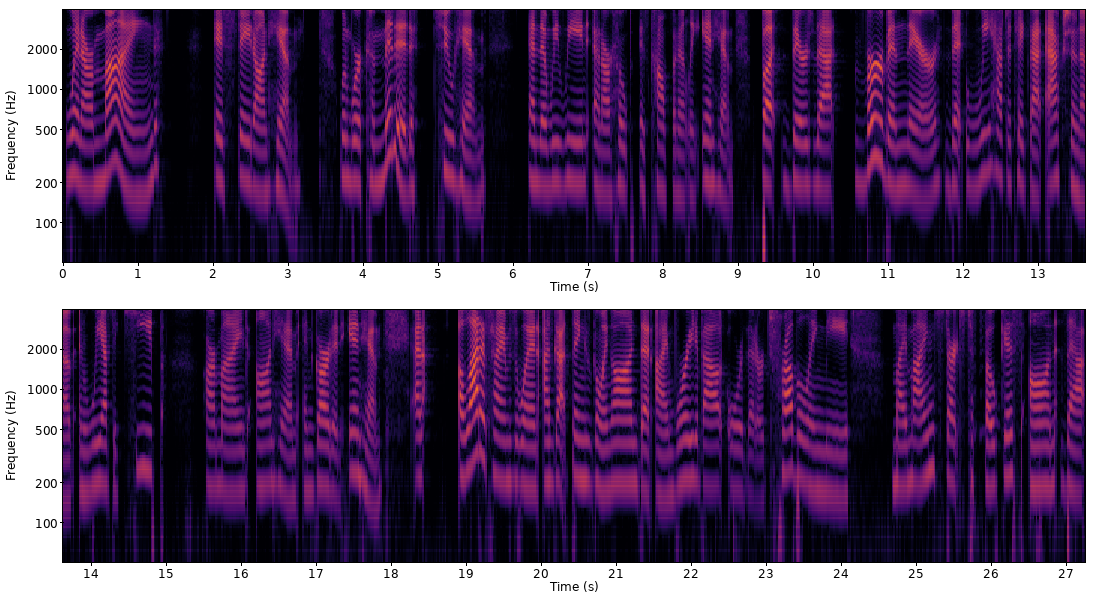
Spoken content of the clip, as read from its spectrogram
when our mind is stayed on Him, when we're committed to Him, and then we lean and our hope is confidently in Him. But there's that verb in there that we have to take that action of, and we have to keep our mind on Him and guarded in Him. And a lot of times when I've got things going on that I'm worried about or that are troubling me, my mind starts to focus on that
